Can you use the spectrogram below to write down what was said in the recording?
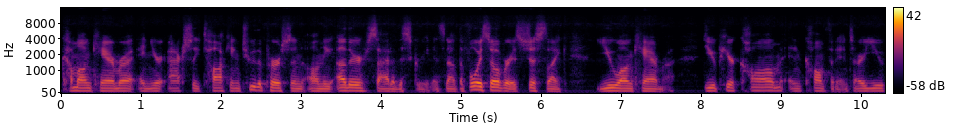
come on camera and you're actually talking to the person on the other side of the screen. It's not the voiceover, it's just like you on camera. Do you appear calm and confident? Are you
